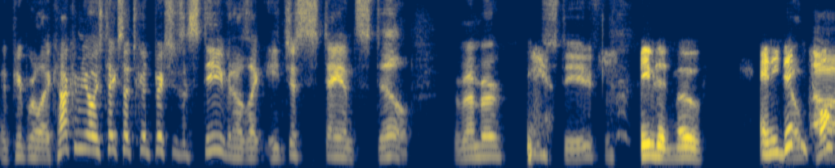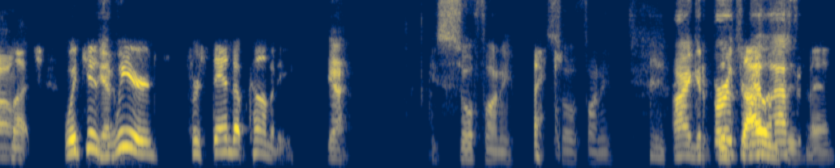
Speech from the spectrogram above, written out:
and people were like, "How come you always take such good pictures of Steve?" And I was like, "He just stands still." Remember, yeah. Steve? Steve didn't move, and he didn't nope. talk uh, much, which is yeah. weird for stand-up comedy. Yeah, he's so funny, so funny. All right, get a bird through my last man.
